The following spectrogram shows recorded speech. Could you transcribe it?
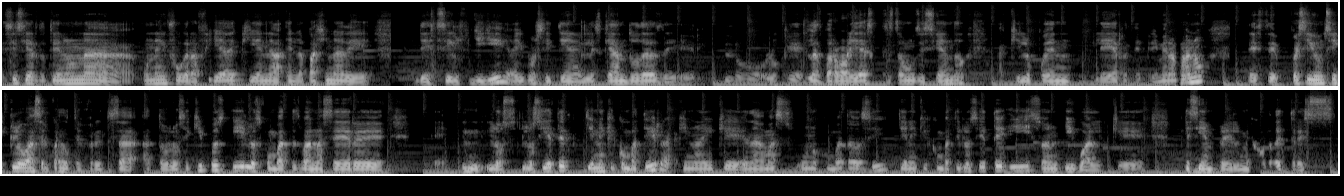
sí, cierto, tienen una, una infografía aquí en la, en la página de, de Sylph GG, ahí por si tienen, les quedan dudas de lo, que, las barbaridades que estamos diciendo, aquí lo pueden leer de primera mano. Este, pues sí, un ciclo va a ser cuando te enfrentes a, todos los equipos y los combates van a ser, eh, los, los siete tienen que combatir, aquí no hay que nada más uno combata o así, tienen que combatir los siete y son igual que, que siempre, el mejor de tres.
